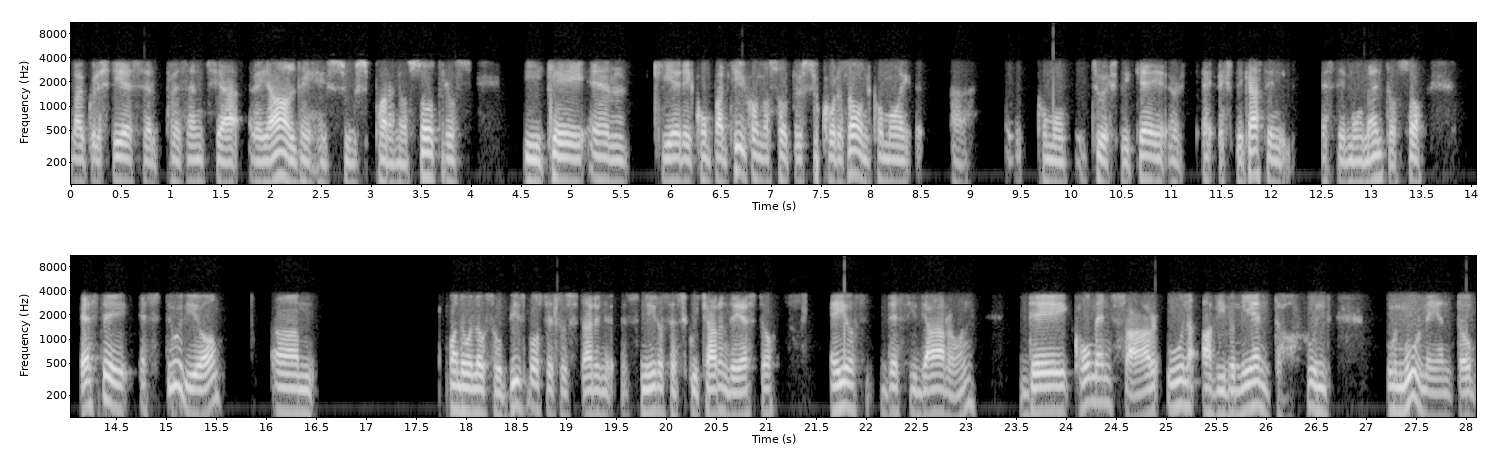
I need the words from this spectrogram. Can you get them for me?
la Eucaristía es la presencia real de Jesús para nosotros y que Él quiere compartir con nosotros su corazón, como, ah, como tú er, explicaste en este momento. So, este estudio, um, cuando los obispos de los Estados Unidos escucharon de esto, ellos decidieron de comenzar un avivamiento, un, un movimiento,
